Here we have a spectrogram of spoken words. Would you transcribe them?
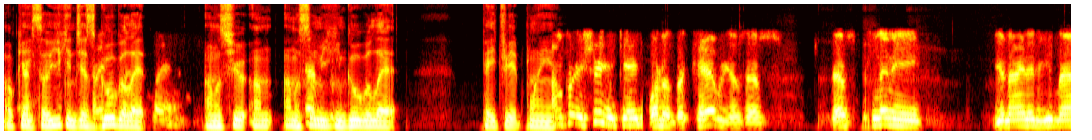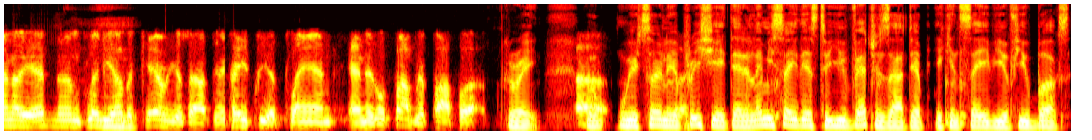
Okay, so you can just Patriot Google it. Plan. I'm sure. I'm, I'm assuming and you can Google it. Patriot plan. I'm pretty sure you can. One of the carriers. There's there's plenty United, Humana, Aetna, and plenty mm. other carriers out there. Patriot Plan, and it'll probably pop up. Great. Uh, well, we certainly appreciate that. And let me say this to you veterans out there: it can save you a few bucks.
